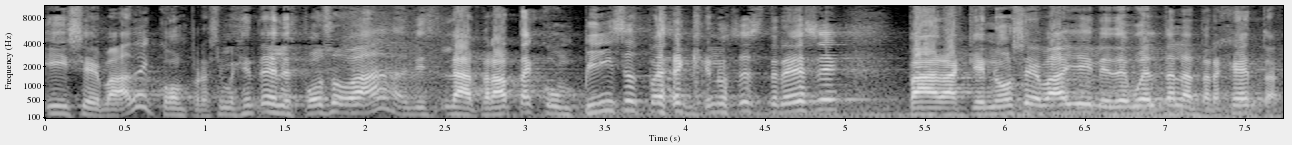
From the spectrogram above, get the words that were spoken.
y se va de compras. Imagínate, el esposo va, la trata con pinzas para que no se estrese, para que no se vaya y le dé vuelta la tarjeta.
